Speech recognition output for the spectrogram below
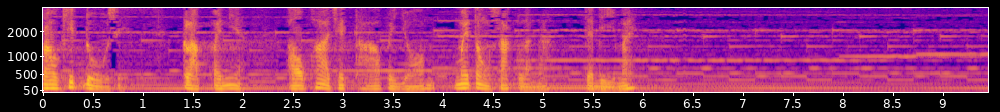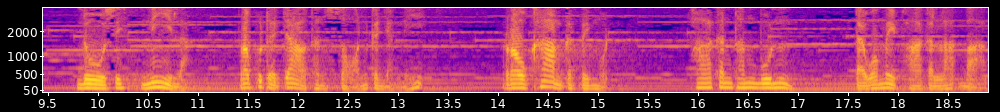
เราคิดดูสิ กลับไปเนี่ย เอาผ้าเช็ดเท้าไปย้อม ไม่ต้องซักแล้วนะ จะดีไหม ดูสิ นี่ล่ะ พระพุทธเจ้าท่านสอนกันอย่างนี้ เราข้ามกันไปหมด พากันทำบุญ แต่ว่าไม่พากันละบาป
